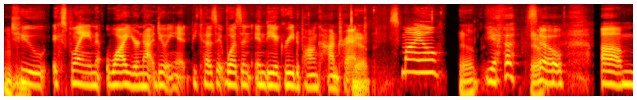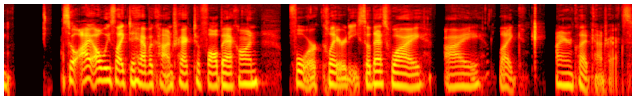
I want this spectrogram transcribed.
Mm-hmm. to explain why you're not doing it because it wasn't in the agreed upon contract. Yep. Smile, Yep. yeah. So, um, so I always like to have a contract to fall back on for clarity. So that's why I like ironclad contracts.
